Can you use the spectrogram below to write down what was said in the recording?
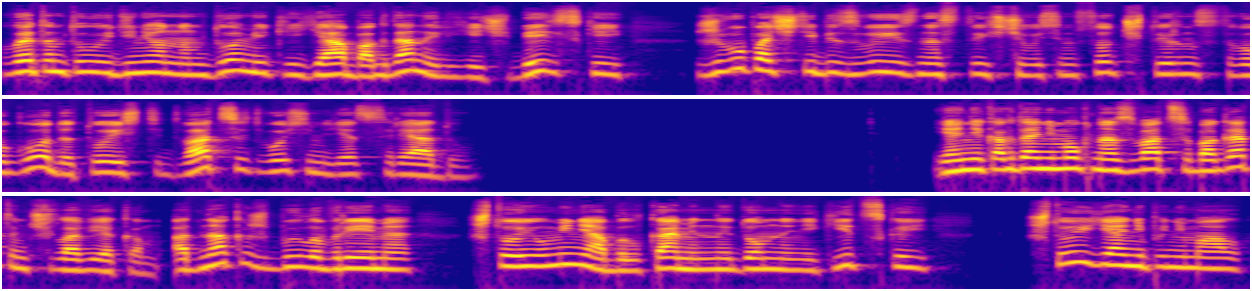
В этом-то уединенном домике я, Богдан Ильич Бельский, живу почти безвыездно с 1814 года, то есть 28 лет сряду. Я никогда не мог назваться богатым человеком, однако ж было время – что и у меня был каменный дом на Никитской, что и я не понимал,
